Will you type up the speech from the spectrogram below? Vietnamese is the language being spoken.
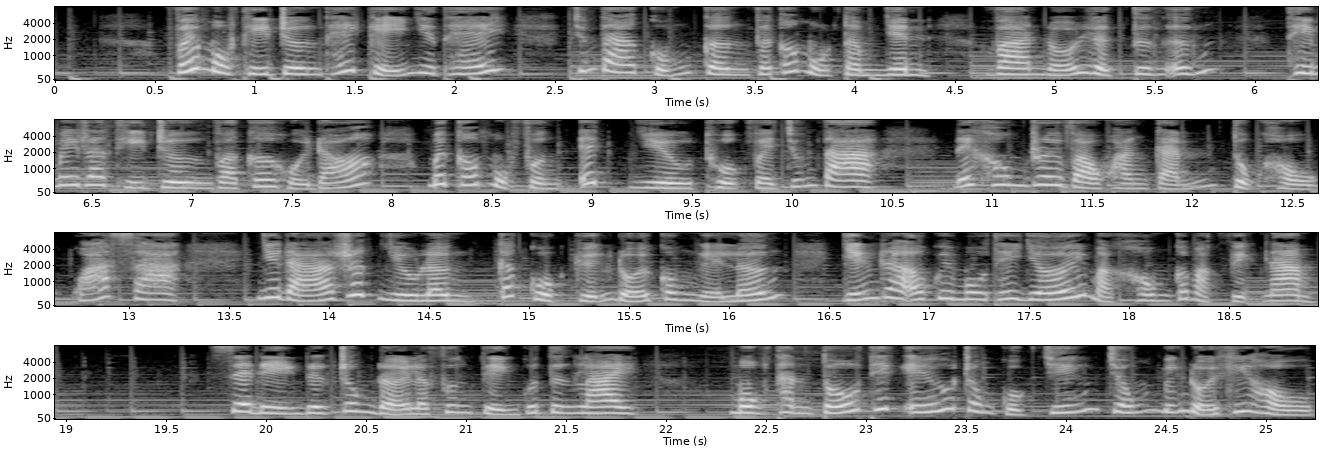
Với một thị trường thế kỷ như thế, chúng ta cũng cần phải có một tầm nhìn và nỗ lực tương ứng thì may ra thị trường và cơ hội đó mới có một phần ít nhiều thuộc về chúng ta để không rơi vào hoàn cảnh tụt hậu quá xa như đã rất nhiều lần các cuộc chuyển đổi công nghệ lớn diễn ra ở quy mô thế giới mà không có mặt Việt Nam. Xe điện được trông đợi là phương tiện của tương lai, một thành tố thiết yếu trong cuộc chiến chống biến đổi khí hậu.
